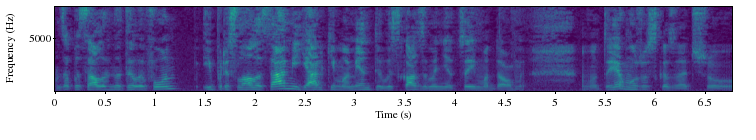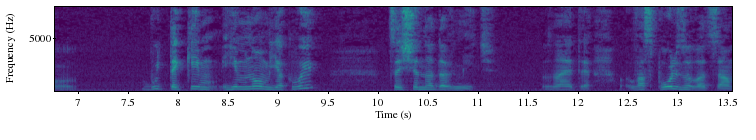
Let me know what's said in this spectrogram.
записали на телефон і прислали самі яркі моменти висказування цієї мадами. О, то я можу сказати, що будь таким гімном, як ви, це ще треба вміти. Знаєте, воспользуватися,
